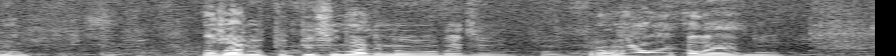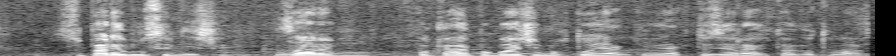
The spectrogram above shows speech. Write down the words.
Ну, на жаль, по півфіналі ми обидві програли, але ну, суперник був сильніший. Зараз поки побачимо, хто як, як хто зіграє, хто як готувався.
